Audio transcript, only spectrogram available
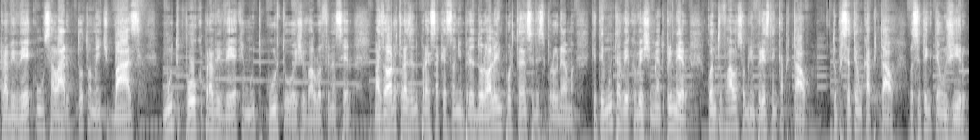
Para viver com um salário totalmente base muito pouco para viver, que é muito curto hoje o valor financeiro. Mas a hora trazendo para essa questão de empreendedor, olha a importância desse programa, que tem muito a ver com investimento. Primeiro, quando tu fala sobre empresa, tem capital. Tu precisa ter um capital, você tem que ter um giro,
